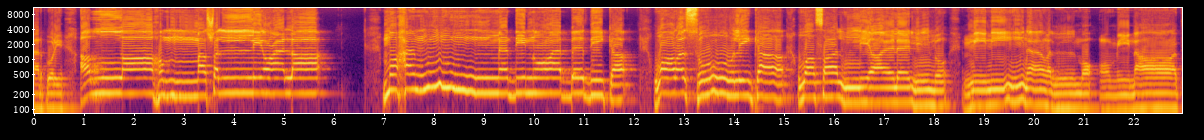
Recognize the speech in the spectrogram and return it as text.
তারপরে আল্লাহুম্মা সাল্লি আলা মুহাম্মাদিন আবদিকা ورسولك وصل على المؤمنين والمؤمنات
